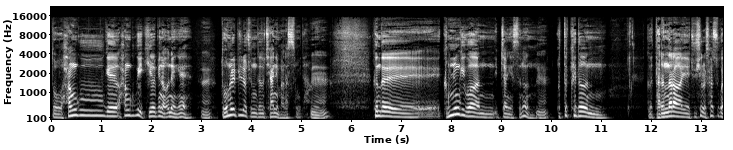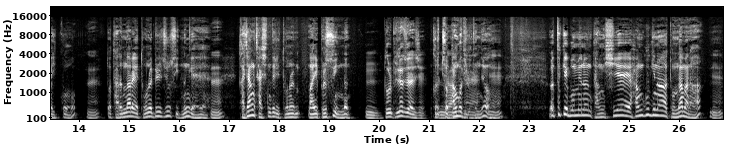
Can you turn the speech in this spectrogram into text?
또 한국의 한국의 기업이나 은행에 예. 돈을 빌려주는데도 제한이 많았습니다. 예. 근데 금융기관 입장에서는 예. 어떻게든 그 다른 나라의 주식을 살 수가 있고 예. 또 다른 나라에 돈을 빌려줄 수 있는 게 예. 가장 자신들이 돈을 많이 벌 수 있는 음. 돈을 빌려줘야지. 그렇죠. 된다. 방법이거든요. 예. 어떻게 보면은 당시에 한국이나 동남아나 예.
